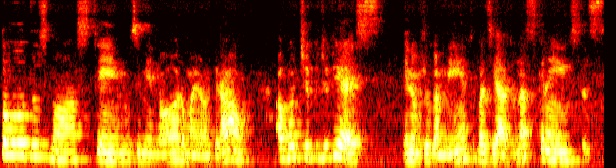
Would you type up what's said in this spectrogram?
Todos nós temos, em menor ou maior grau, algum tipo de viés. Ele é um julgamento baseado nas crenças,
